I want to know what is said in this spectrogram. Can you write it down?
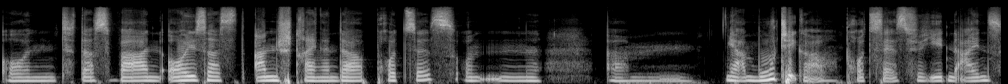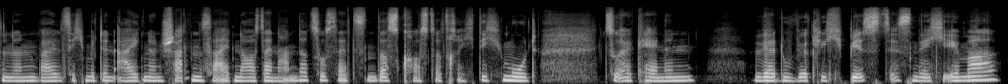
Und das war ein äußerst anstrengender Prozess und ein ähm, ja, mutiger Prozess für jeden Einzelnen, weil sich mit den eigenen Schattenseiten auseinanderzusetzen, das kostet richtig Mut zu erkennen, wer du wirklich bist, ist nicht immer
